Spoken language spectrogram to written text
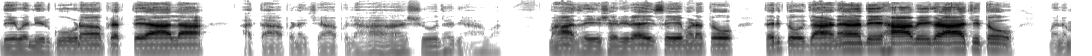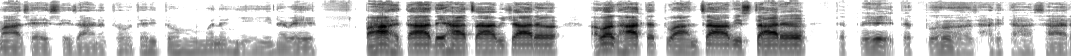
देव निर्गुण प्रत्ययाला. आता आपण आपला शोध घ्यावा. माझे शरीर ऐसे म्हणतो तरी तो जाण देहा वेगळा चितो. मन माझे ऐसे जाणतो तरी तो मनही नव्हे. पाहता देहाचा विचार अवघातत्वांचा विस्तार. तत्वे तत्व झाडता सार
